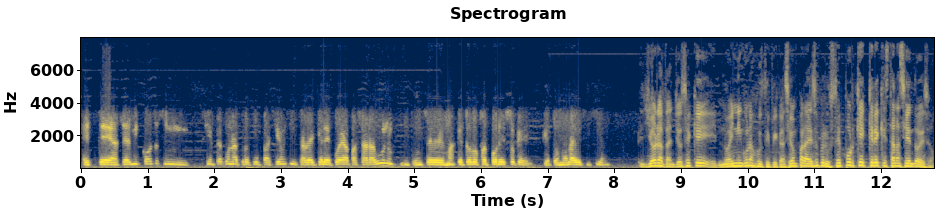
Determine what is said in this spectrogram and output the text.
este hacer mis cosas sin siempre con la preocupación sin saber qué le pueda pasar a uno. Entonces, más que todo fue por eso que, que tomé la decisión. Jonathan, yo sé que no hay ninguna justificación para eso, pero ¿usted por qué cree que están haciendo eso?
